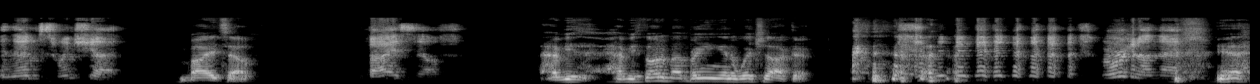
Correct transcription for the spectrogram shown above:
and then swing shut By itself. by itself. Have you have you thought about bringing in a witch doctor? We're working on that. yeah,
